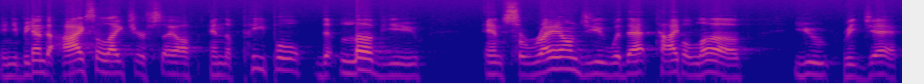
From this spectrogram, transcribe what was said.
And you begin to isolate yourself and the people that love you and surround you with that type of love, you reject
